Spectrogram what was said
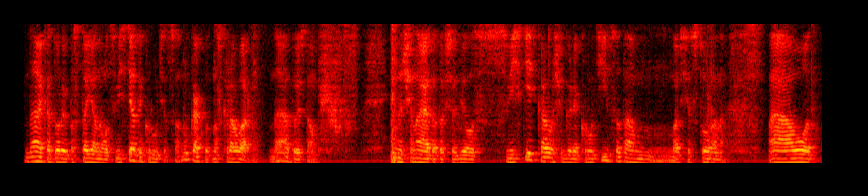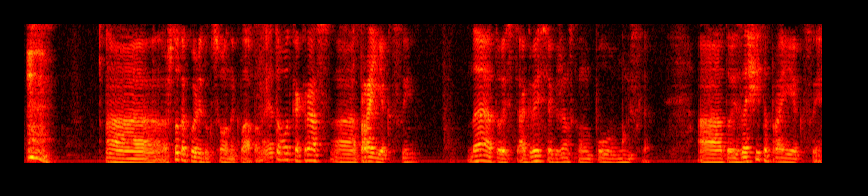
да, которые постоянно вот свистят и крутятся, ну как вот на скороварке, да, то есть там и начинает это все дело свистеть, короче говоря, крутиться там во все стороны. А, вот. А, что такое редукционный клапан? Это вот как раз а, проекции, да, то есть агрессия к женскому полу в мыслях, а, то есть защита проекции.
